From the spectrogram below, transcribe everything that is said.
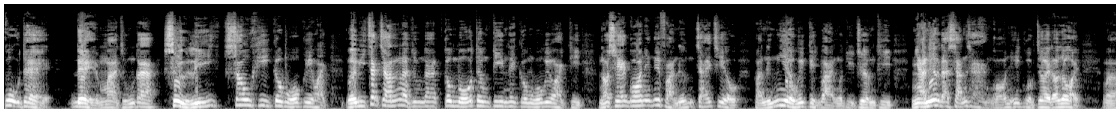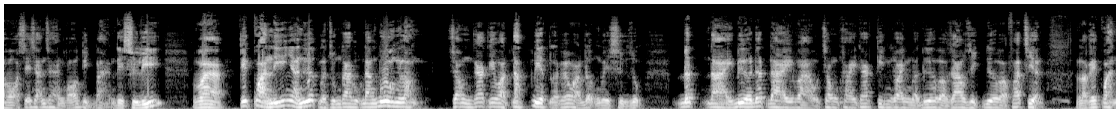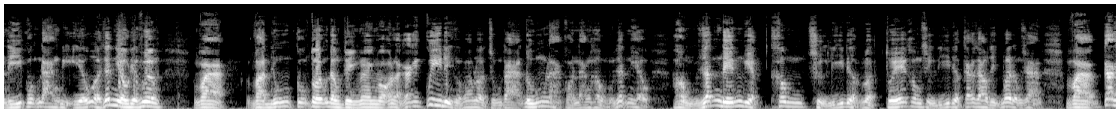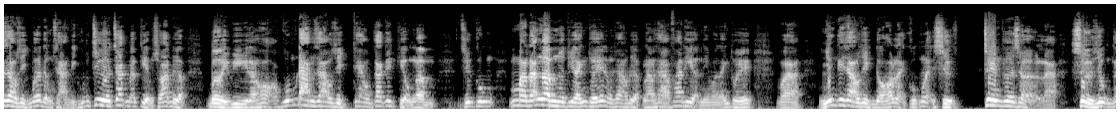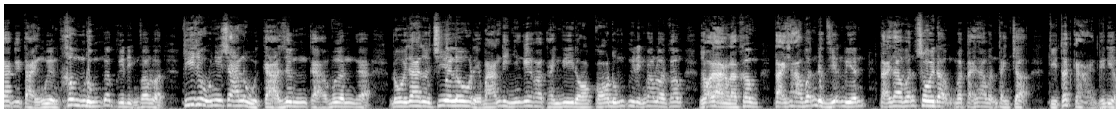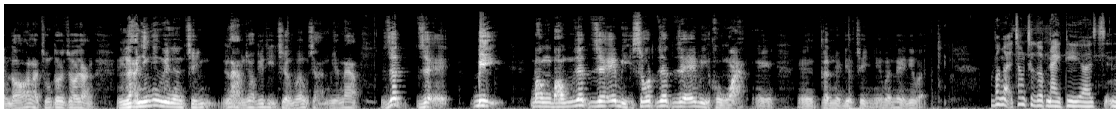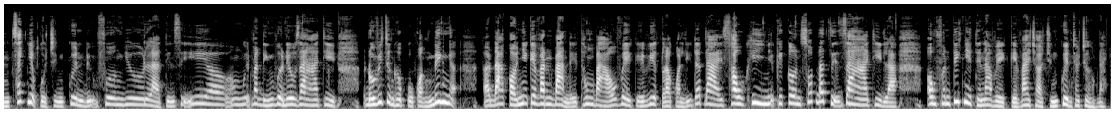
cụ thể để mà chúng ta xử lý sau khi công bố quy hoạch. Bởi vì chắc chắn là chúng ta công bố thông tin hay công bố quy hoạch thì nó sẽ có những cái phản ứng trái chiều, phản ứng nhiều cái kịch bản của thị trường thì nhà nước đã sẵn sàng có những cuộc chơi đó rồi và họ sẽ sẵn sàng có kịch bản để xử lý và cái quản lý nhà nước là chúng ta cũng đang buông lỏng trong các cái hoạt, đặc biệt là cái hoạt động về sử dụng đất đai, đưa đất đai vào trong khai thác kinh doanh và đưa vào giao dịch, đưa vào phát triển là cái quản lý cũng đang bị yếu ở rất nhiều địa phương. Và và những cũng tôi cũng đồng tình với anh võ là các cái quy định của pháp luật chúng ta đúng là còn đang hỏng rất nhiều, hỏng dẫn đến việc không xử lý được luật thuế, không xử lý được các giao dịch bất động sản. Và các giao dịch bất động sản thì cũng chưa chắc đã kiểm soát được, bởi vì là họ cũng đang giao dịch theo các cái kiểu ngầm. Chứ cũng, mà đã ngầm rồi thì đánh thuế làm sao được, làm sao phát hiện thì mà đánh thuế. Và những cái giao dịch đó lại cũng lại sự trên cơ sở là sử dụng các cái tài nguyên không đúng các quy định pháp luật. Thí dụ như san ủi cả rừng, cả vườn, cả đồi ra rồi chia lô để bán thì những cái hành vi đó có đúng quy định pháp luật không? Rõ ràng là không. Tại sao vẫn được diễn biến? Tại sao vẫn sôi động? Và tại sao vẫn thành chợ? Thì tất cả cái điểm đó là chúng tôi cho rằng là những cái nguyên nhân chính làm cho cái thị trường bất động sản Việt Nam rất dễ bị bong bóng, rất dễ bị sốt, rất dễ bị khủng hoảng. Ừ, cần phải điều chỉnh những vấn đề như vậy. Vâng ạ, trong trường hợp này thì uh, trách nhiệm của chính quyền địa phương như là tiến sĩ uh, Nguyễn Văn Đính vừa nêu ra thì đối với trường hợp của Quảng Ninh uh, đã có những cái văn bản để thông báo về cái việc là quản lý đất đai sau khi những cái cơn sốt đất diễn ra thì là ông phân tích như thế nào về cái vai trò chính quyền trong trường hợp này?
